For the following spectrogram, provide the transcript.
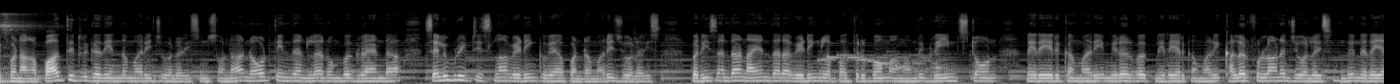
இப்போ நாங்கள் பார்த்துட்டு இருக்கிறது எந்த மாதிரி ஜுவல்லரிஸ்னு சொன்னால் நார்த் இந்தியனில் ரொம்ப கிராண்டாக செலிப்ரிட்டிஸ்லாம் வெட்டிங்க்கு வேர் பண்ணுற மாதிரி ஜுவல்லரிஸ் இப்போ ரீசெண்டாக நயன்தாரா வெட்டிங்கில் பார்த்துருப்போம். அங்கே வந்து க்ரீன் ஸ்டோன் நிறைய இருக்க மாதிரி மிரர் ஒர்க் நிறைய இருக்க மாதிரி கலர்ஃபுல்லான ஜுவல்லரிஸ் வந்து நிறைய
